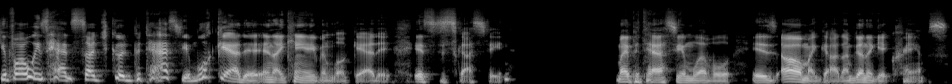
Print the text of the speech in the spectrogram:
you've always had such good potassium. Look at it. And i can't even look at it. It's disgusting. My potassium level is oh my god i'm gonna get cramps.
